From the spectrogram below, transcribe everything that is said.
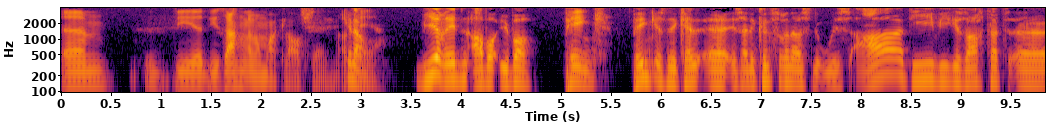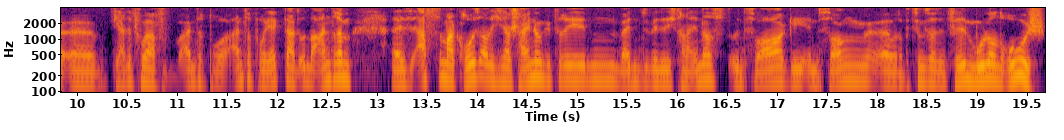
ähm, die, die Sachen einfach mal klarstellen. Okay. Genau. Wir reden aber über Pink. Pink ist eine, äh, ist eine Künstlerin aus den USA, die, wie gesagt, hat, äh, äh, die hatte vorher andere, Pro andere Projekte, hat unter anderem äh, das erste Mal großartig in Erscheinung getreten, wenn, du- wenn du dich dran erinnerst, und zwar im Song äh, oder beziehungsweise im Film Moulin Rouge.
